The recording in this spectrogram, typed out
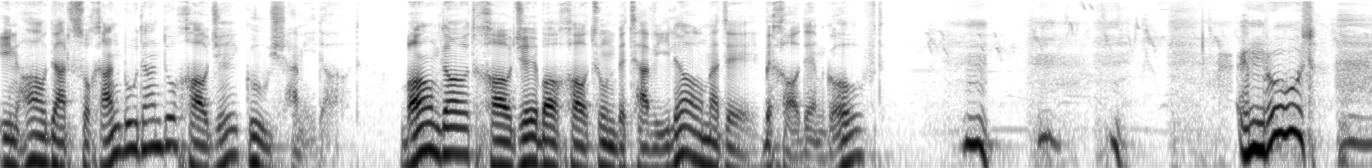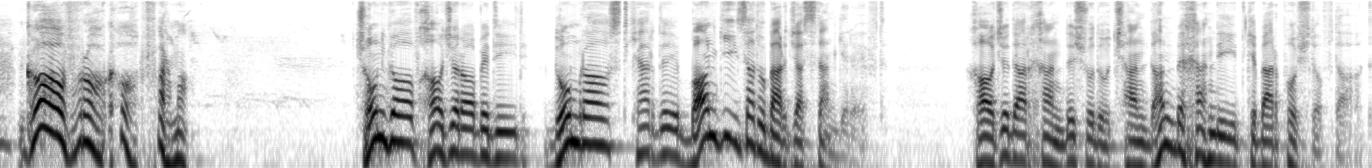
اینها در سخن بودند و خاجه گوش همی داد. بامداد خاجه با خاتون به طویله آمده به خادم گفت امروز گاو را کار فرما. چون گاو خاجه را بدید دم راست کرده بانگی زد و برجستن گرفت. خاجه در خنده شد و چندان بخندید که بر پشت افتاد.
